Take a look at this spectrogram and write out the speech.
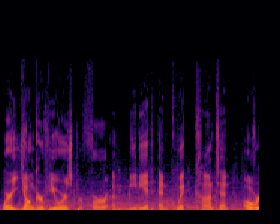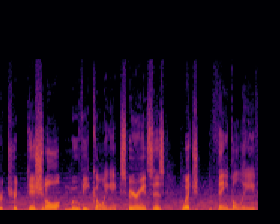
where younger viewers prefer immediate and quick content over traditional movie going experiences, which they believe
